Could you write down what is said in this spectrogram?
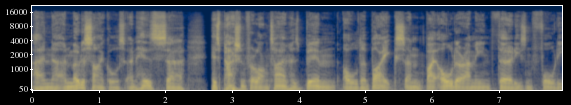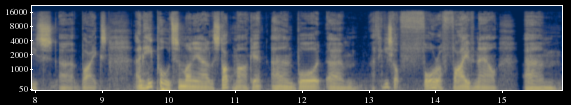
and uh, and motorcycles, and his uh, his passion for a long time has been older bikes, and by older I mean 30s and 40s uh, bikes. And he pulled some money out of the stock market and bought. Um, I think he's got four or five now, um,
